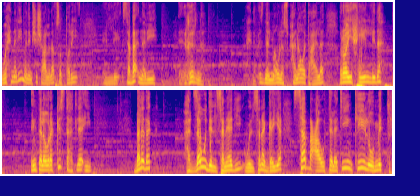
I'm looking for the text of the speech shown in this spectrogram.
وإحنا ليه ما نمشيش على نفس الطريق اللي سبقنا ليه آه، غيرنا؟ إحنا بإذن المولى سبحانه وتعالى رايحين لده. انت لو ركزت هتلاقي بلدك هتزود السنة دي والسنة الجاية 37 كيلو متر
